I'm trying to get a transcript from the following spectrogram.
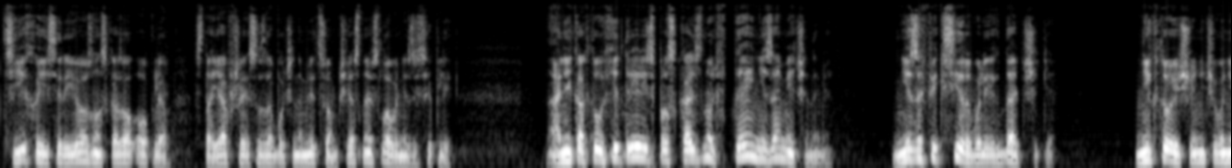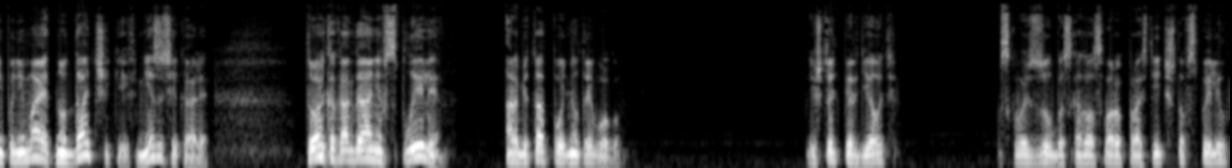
Тихо и серьезно сказал Оклер, стоявший с озабоченным лицом. «Честное слово, не засекли. Они как-то ухитрились проскользнуть в Тэй незамеченными. Не зафиксировали их датчики. Никто еще ничего не понимает, но датчики их не засекали. Только когда они всплыли, орбитат поднял тревогу. «И что теперь делать?» — сквозь зубы сказал Сварог. «Простите, что вспылил».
